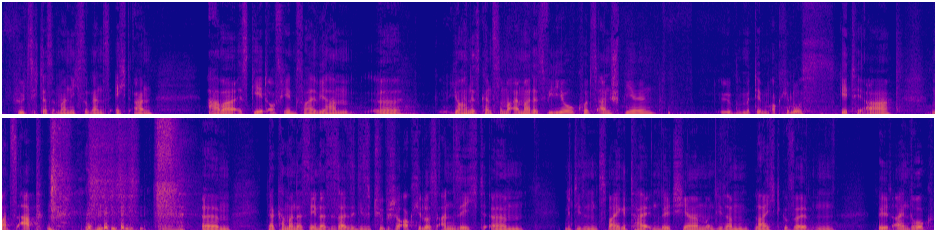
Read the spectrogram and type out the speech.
fühlt sich das immer nicht so ganz echt an. Aber es geht auf jeden Fall. Wir haben, äh, Johannes, kannst du mal einmal das Video kurz anspielen? Mit dem Oculus GTA. Mats ab. ähm, da kann man das sehen. Das ist also diese typische Oculus-Ansicht ähm, mit diesem zweigeteilten Bildschirm und diesem leicht gewölbten Bildeindruck.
